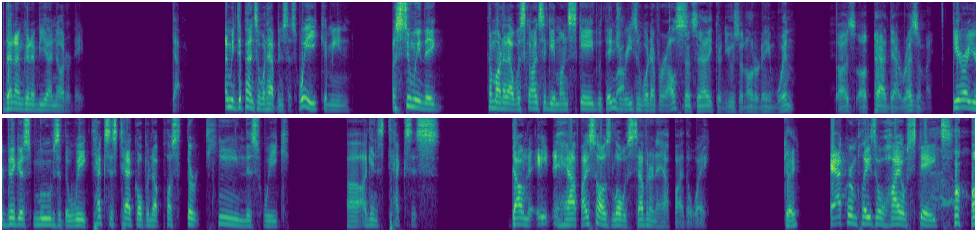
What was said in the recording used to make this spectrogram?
then I'm going to be on Notre Dame. Yeah. I mean, it depends on what happens this week. I mean, assuming they come out of that Wisconsin game unscathed with injuries and whatever else. Cincinnati could use a Notre Dame win. Uh, uh, pad that resume. Here are your biggest moves of the week. Texas Tech opened up plus 13 this week uh, against Texas, down to eight and a half. I saw as low as seven and a half, by the way. Okay. Akron plays Ohio State.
